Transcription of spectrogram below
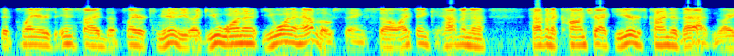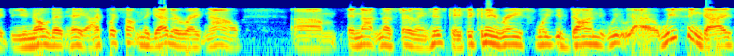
that players inside the player community like you want to you want to have those things. So I think having a having a contract year is kind of that, right? You know that hey, I put something together right now. Um, and not necessarily in his case, it can erase what you've done. We, uh, we've seen guys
